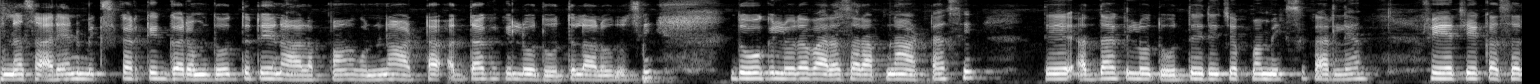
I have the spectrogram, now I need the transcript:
ਇਹਨਾਂ ਸਾਰਿਆਂ ਨੂੰ ਮਿਕਸ ਕਰਕੇ ਗਰਮ ਦੁੱਧ ਦੇ ਨਾਲ ਆਪਾਂ ਗੁੰਨਣਾ ਆਟਾ, ਅੱਧਾ ਕੁ ਕਿਲੋ ਦੁੱਧ ਲਾ ਲਓ ਤੁਸੀਂ। ਦੋ ਕਿਲੋ ਦਾ ਬਾਰਾ ਸਾਰਾ ਆਪਣਾ ਆਟਾ ਸੀ ਅਤੇ ਅੱਧਾ ਕਿਲੋ ਦੁੱਧ ਇਹਦੇ 'ਚ ਆਪਾਂ ਮਿਕਸ ਕਰ ਲਿਆ। ਫਿਰ ਜੇ ਕਸਰ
